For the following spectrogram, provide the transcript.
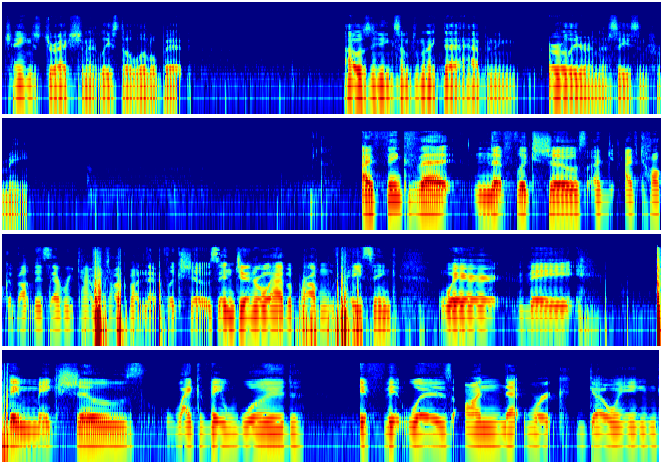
change direction at least a little bit. I was needing something like that happening earlier in the season for me. I think that Netflix shows. I, I've talked about this every time I talk about Netflix shows. In general, I have a problem with pacing, where they they make shows like they would if it was on network going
